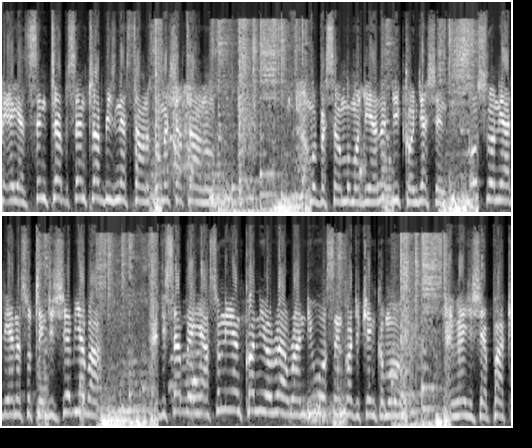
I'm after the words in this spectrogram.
ɛne ɛyɛ central, central business town commercial town. No mopɛ sɛ mbɔmmɔden a na di congestion. Osuro ne adeɛ no so tengyehyeɛ bi aba. Ɛgye sɛ berɛ yɛ aso no yɛnkɔ ne owura randy wo se nkɔtwetwe nkɔmmɔ ɛhwɛ hyehyɛ park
